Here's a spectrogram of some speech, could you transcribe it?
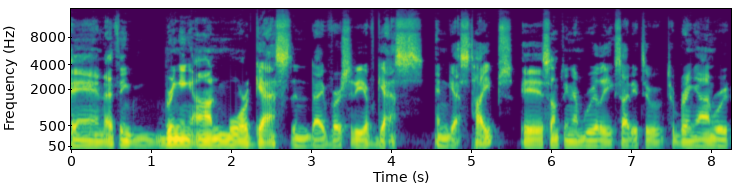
And I think bringing on more guests and diversity of guests and guest types is something I'm really excited to to bring on. We're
